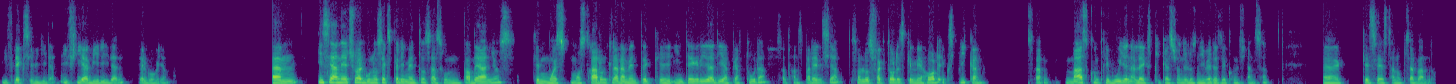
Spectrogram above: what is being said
y flexibilidad y fiabilidad del gobierno. Um, y se han hecho algunos experimentos hace un par de años que mostraron claramente que integridad y apertura, o sea, transparencia, son los factores que mejor explican, o sea, más contribuyen a la explicación de los niveles de confianza uh, que se están observando.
